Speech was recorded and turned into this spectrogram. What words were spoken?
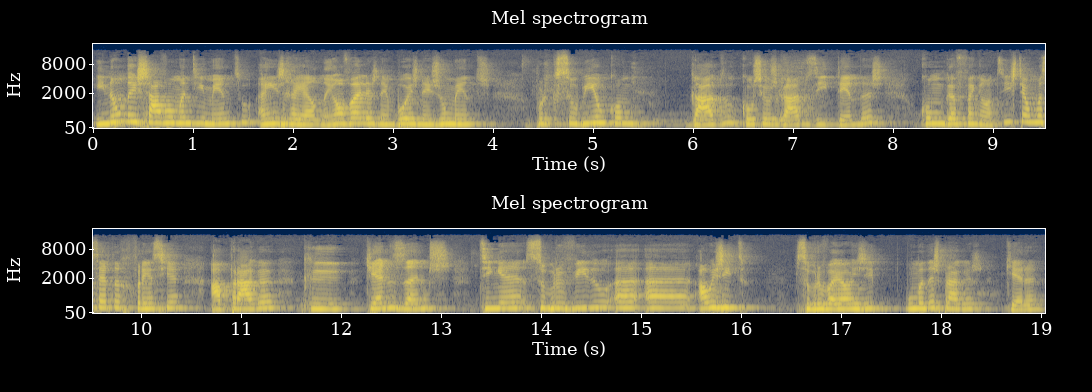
e não deixavam mantimento em Israel, nem ovelhas, nem bois, nem jumentos, porque subiam como gado, com os seus gados e tendas, como gafanhotos. Isto é uma certa referência à praga que, que anos antes tinha sobrevivido a, a, ao Egito. Sobreveio ao Egito uma das pragas, que era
